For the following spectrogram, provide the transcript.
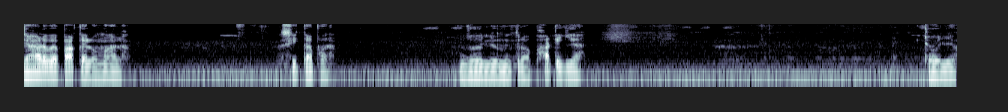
ઝાડવે પાકેલો માલ. સીતાફળ. જોઈ લ્યો મિત્રો, ફાટી ગયા. જોઈ લ્યો.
